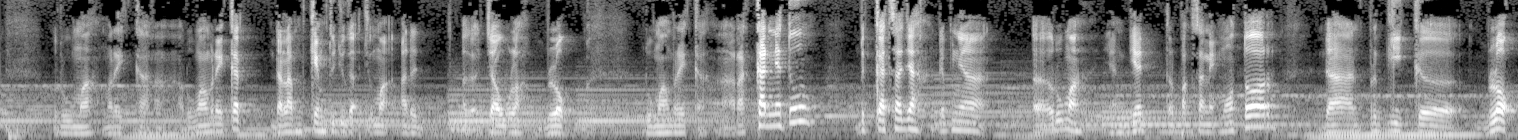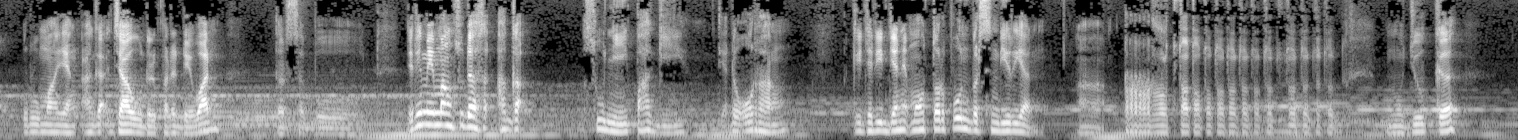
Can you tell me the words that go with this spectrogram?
rumah mereka. Rumah mereka dalam camp tu juga cuma ada agak jauh lah blok rumah mereka. Rakannya tu dekat saja dia punya uh, rumah yang dia terpaksa naik motor dan pergi ke blok rumah yang agak jauh daripada dewan tersebut. Jadi memang sudah agak sunyi pagi, tiada orang. Jadi dia naik motor pun bersendirian. Menuju ke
